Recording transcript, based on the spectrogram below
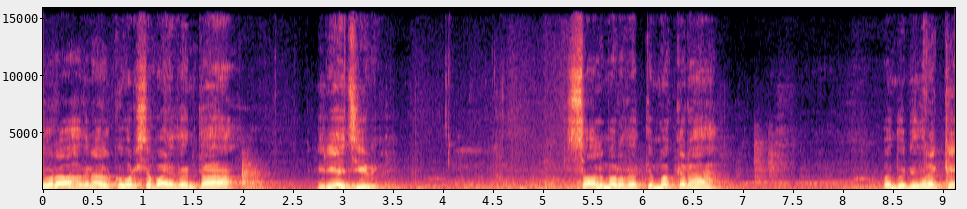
ನೂರ ಹದಿನಾಲ್ಕು ವರ್ಷ ಬಾಳಿದಂಥ ಹಿರಿಯ ಜೀವಿ ಸಾಲುಮರದ ತಿಮ್ಮಕ್ಕನ ಒಂದು ನಿಧನಕ್ಕೆ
